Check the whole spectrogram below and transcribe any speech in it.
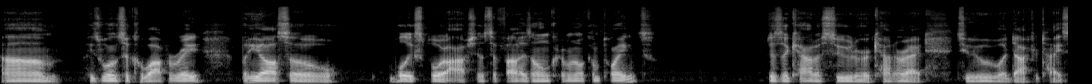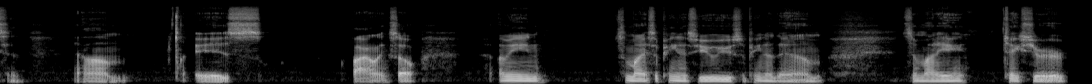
um, he's willing to cooperate, but he also will explore options to file his own criminal complaints, just a counter suit or a counteract to what Dr. Tyson um, is filing. So, I mean, somebody subpoenas you, you subpoena them. Somebody takes your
